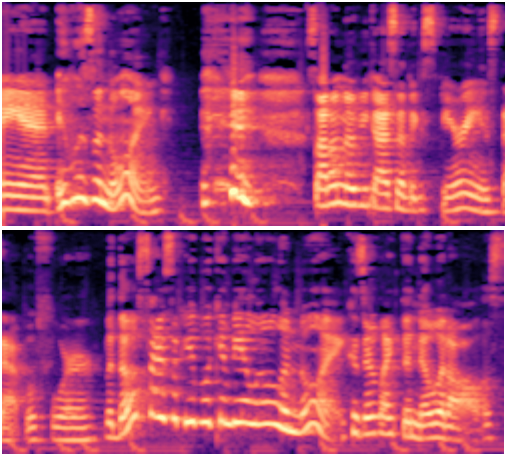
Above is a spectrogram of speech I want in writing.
And it was annoying. so I don't know if you guys have experienced that before, but those types of people can be a little annoying because they're like the know it alls.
